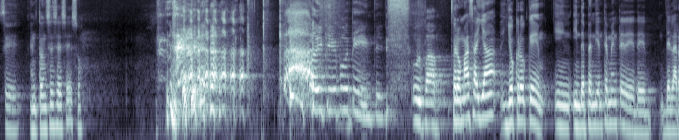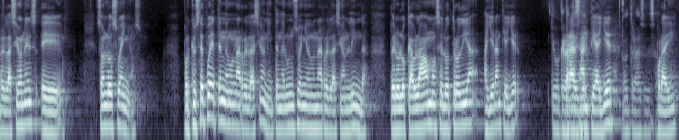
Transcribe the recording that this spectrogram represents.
Sí. Entonces es eso. Ay, qué potente. Uy, pap. Pero más allá, yo creo que in- independientemente de, de- de las relaciones, eh, son los sueños. Porque usted puede tener una relación y tener un sueño de una relación linda, pero lo que hablábamos el otro día, ayer, anteayer, tras ayer. anteayer, por ahí,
